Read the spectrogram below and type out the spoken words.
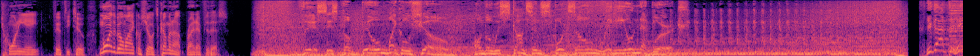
2852. More of the Bill Michael Show. It's coming up right after this. This is the Bill Michael Show on the Wisconsin Sports Zone Radio Network. You got to hit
